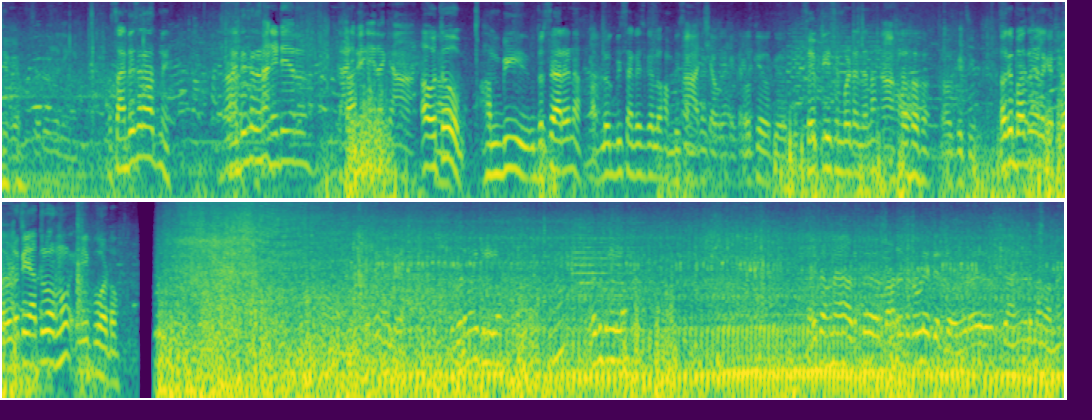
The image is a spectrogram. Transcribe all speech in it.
ठीक है जरूर मिलेंगे सैनिटाइजर हाथ में सैनिटाइजर है ना सैनिटाइजर गाड़ी में नहीं रखे हाँ हाँ वो तो हम भी उधर से आ रहे हैं ना आप लोग भी सैनिटाइज कर लो हम भी हाँ, sanitize अच्छा, कर रहे हैं। Okay, okay okay okay safety is important है ना हाँ, हाँ। ओके जी ओके बाद में मिलेगा അപ്പോൾ ഇവിടെയൊക്കെ യാത്ര പറഞ്ഞു ഇനി പോവാട്ടോ ഇവിടെ നിന്ന് കിട്ടില്ലല്ലോ ഇവിടെ കിട്ടില്ലല്ലോ അതായത് അങ്ങനെ അടുത്ത് ഭാരത പെട്രോൾ എത്തിയല്ലോ ഇവിടെ പറഞ്ഞത്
